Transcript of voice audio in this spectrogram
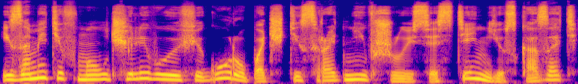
и, заметив молчаливую фигуру, почти сроднившуюся с тенью, сказать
